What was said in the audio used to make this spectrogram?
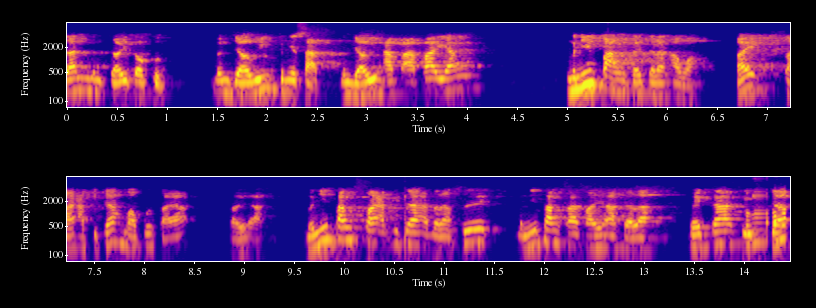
dan menjauhi togut menjauhi penyesat, menjauhi apa-apa yang menyimpang dari jalan Allah. Baik saya akidah maupun saya syariah. Menyimpang saya akidah adalah syirik, menyimpang saya syariah adalah mereka tidak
